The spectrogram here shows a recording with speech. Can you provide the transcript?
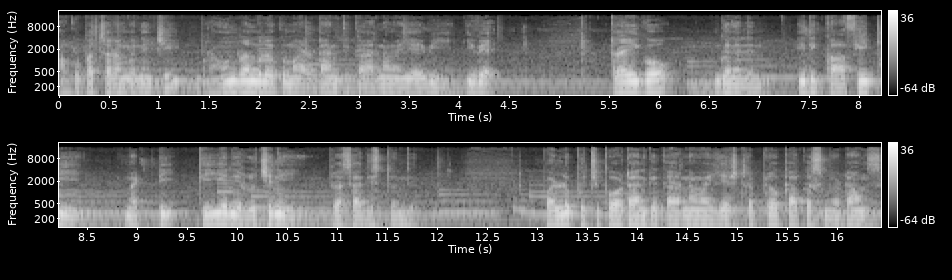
ఆకుపచ్చ రంగు నుంచి బ్రౌన్ రంగులోకి మారటానికి కారణమయ్యేవి ఇవే. ట్రైగోగొనెలిన్ ఇది కాఫీకి మట్టి తీయని రుచిని ప్రసాదిస్తుంది. పళ్ళు పుచ్చిపోవటానికి కారణమయ్యే స్ట్రెప్టోకాకస్ మ్యూటాన్స్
